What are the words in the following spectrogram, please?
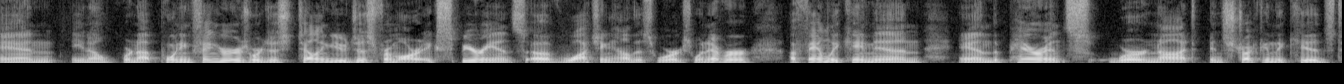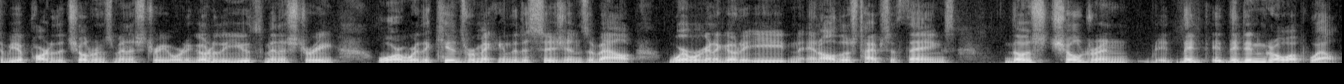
And, you know, we're not pointing fingers, we're just telling you just from our experience of watching how this works. Whenever a family came in and the parents were not instructing the kids to be a part of the children's ministry or to go to the youth ministry, or where the kids were making the decisions about where we're going to go to eat and, and all those types of things, those children, it- they, it- they didn't grow up well.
